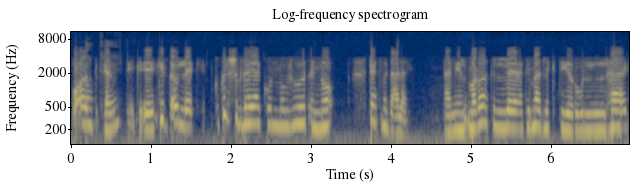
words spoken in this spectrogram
و... okay. يعني كيف بدي أقول لك كل شيء بدها إياه يكون موجود إنه تعتمد علي. يعني مرات الاعتماد الكثير والهاي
